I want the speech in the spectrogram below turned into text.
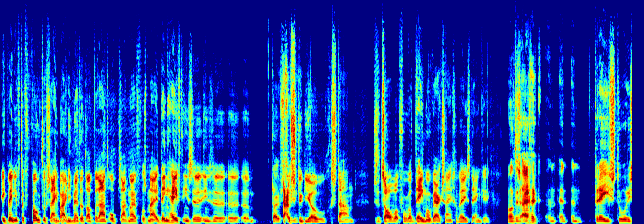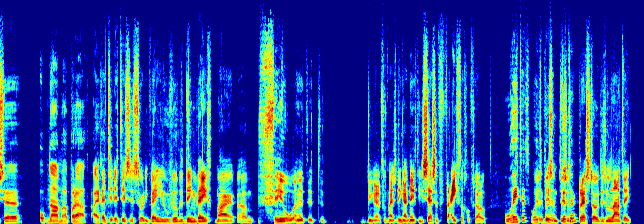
ik weet niet of er foto's zijn waar hij met dat apparaat op staat. Maar volgens mij, het ding heeft in zijn in zijn, eh, ehm, thuis. thuisstudio gestaan. Dus het zal voor wat demo-werk zijn geweest, denk ik. Want het is eigenlijk een, een, een prehistorische opnameapparaat. Het, Eigenlijk. het is een soort, ik weet niet hoeveel het ding weegt, maar ehm, veel. En het, het, het ding, volgens mij is het ding uit 1956 of zo. Hoe heet het? Hoe heet het? het is een het is een Presto, het is een latte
